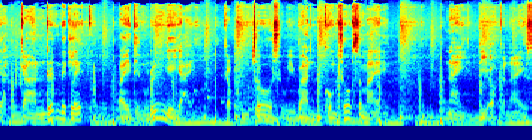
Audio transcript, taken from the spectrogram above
จัดการเรื่องเล็กๆ ไปถึงเรื่องใหญ่ๆ กับคุณโจชวีวันคงโชคสมัยใน The Organize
